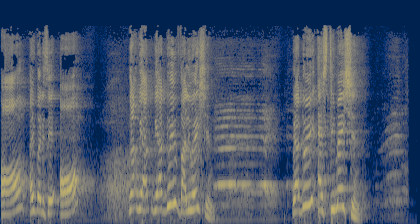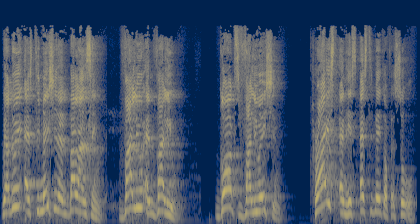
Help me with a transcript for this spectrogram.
or, everybody say, or. or. Now we are, we are doing valuation. We are doing estimation. We are doing estimation and balancing. Value and value. God's valuation. Christ and his estimate of a soul.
